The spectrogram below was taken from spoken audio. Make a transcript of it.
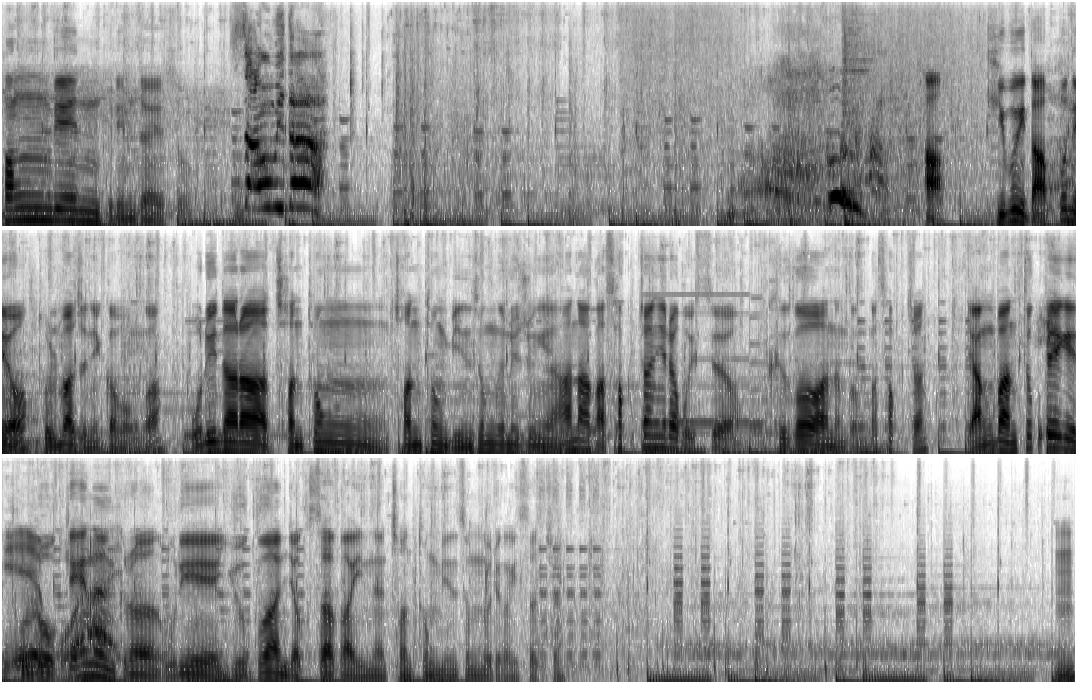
황빈 그림자의 수 싸움이다! 아 기분이 나쁘네요. 돌 맞으니까 뭔가. 우리나라 전통 전통 민속놀이 중에 하나가 석전이라고 있어요. 그거 하는 건가 석전? 양반 뚝배기 예, 돌로 예, 깨는 뭐, 그런 우리의 유구한 역사가 있는 전통 민속놀이가 있었죠. 음?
